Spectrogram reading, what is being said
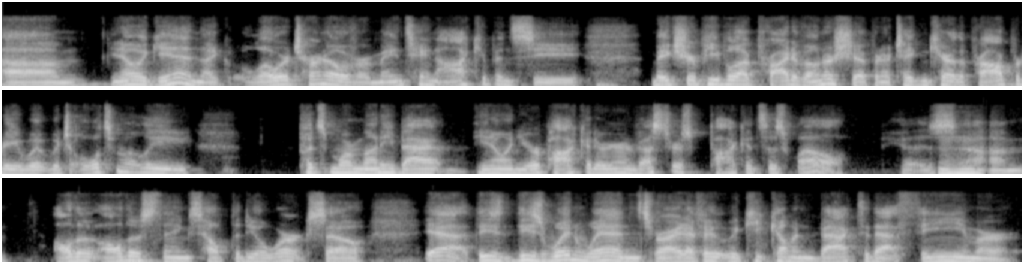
um, you know, again, like lower turnover, maintain occupancy, make sure people have pride of ownership and are taking care of the property, which ultimately puts more money back, you know, in your pocket or your investors' pockets as well. Because mm-hmm. um, all the all those things help the deal work. So, yeah, these these win wins, right? I think we keep coming back to that theme, or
